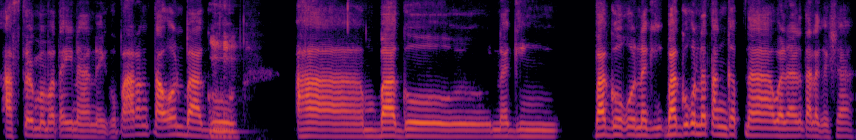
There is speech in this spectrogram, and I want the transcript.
after mamatay nanay ko. Parang taon bago, Mhm. um, bago naging, bago ko naging bago ko natanggap na wala na talaga siya.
